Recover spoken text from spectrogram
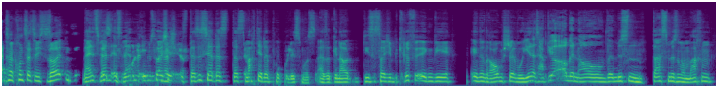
erstmal grundsätzlich sollten sie. Nein, es werden, es werden eben solche, das ist ja das, das macht ja der Populismus. Also genau, diese solche Begriffe irgendwie in den Raum stellen, wo jeder sagt, ja, genau, wir müssen, das müssen wir machen.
